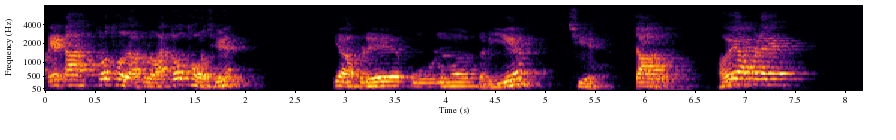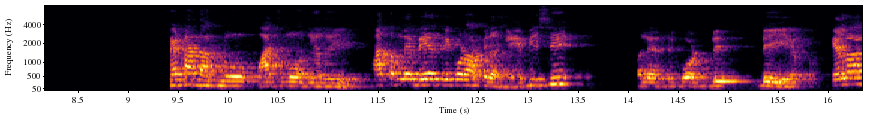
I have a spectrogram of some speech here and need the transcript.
પેટા ચોથો દાખલો આ ચોથો છે એ આપણે પૂર્ણ કરીએ છીએ. ચાલો, હવે આપણે પેટા દાખલો પાંચમો જે લઈએ. આ તમને બે ત્રિકોણ આપેલા છે એબીસી અને ત્રિકોણ ડીએફ પેલા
